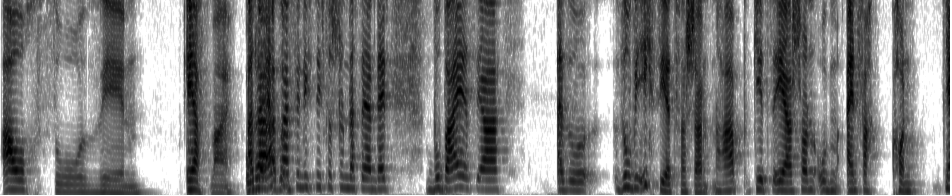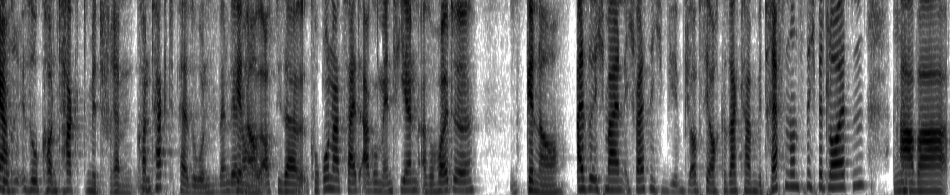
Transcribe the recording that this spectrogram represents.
auch so sehen. Erstmal. Also Oder, erstmal also- finde ich es nicht so schlimm, dass er ein Date. Wobei es ja, also so wie ich sie jetzt verstanden habe, geht es eher schon um einfach kon Ja. so, so Kontakt mit Fremden. Kontaktperson, wenn wir Genau. noch aus dieser Corona-Zeit argumentieren. Also heute, Genau. Also ich meine, ich weiß nicht, wie- ob sie auch gesagt haben, wir treffen uns nicht mit Leuten, Mhm. aber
